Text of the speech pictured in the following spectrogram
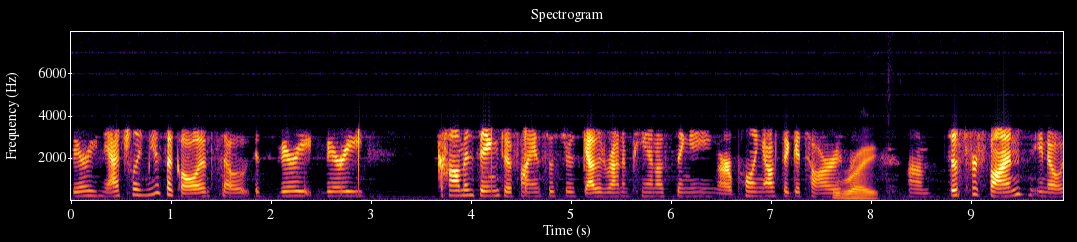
very naturally musical, and so it's very, very common thing to find sisters gathered around a piano singing or pulling out the guitars, Right, um, just for fun, you know.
